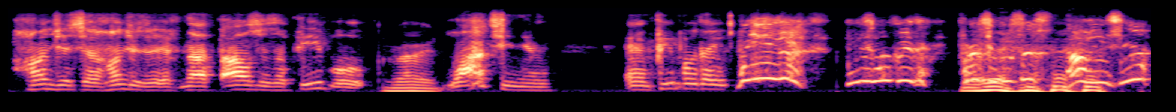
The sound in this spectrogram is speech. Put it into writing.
hundreds and hundreds if not thousands of people Right. watching you and people like "Wait, he's over there person was this? Now he's here.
